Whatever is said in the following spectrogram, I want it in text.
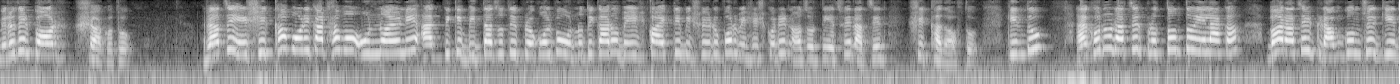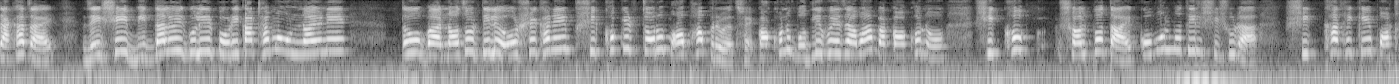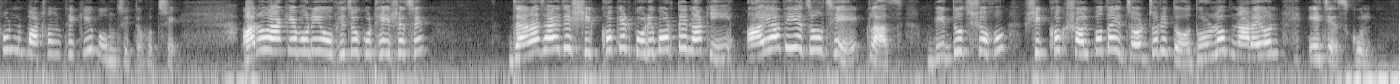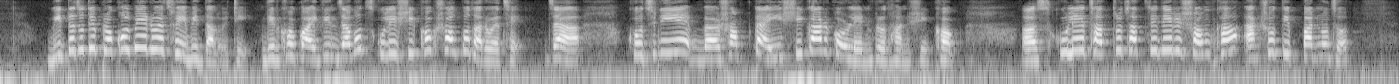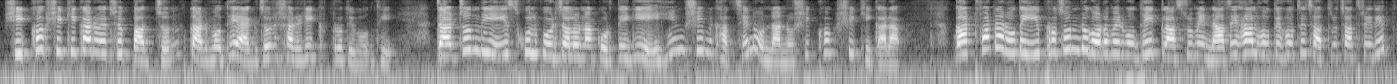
বিরতির পর স্বাগত। রাজ্যে শিক্ষা পরিকাঠামো উন্নয়নে একদিকে বিদ্যাজ্যোতি প্রকল্প অন্যদিকে আরও বেশ কয়েকটি বিষয়ের উপর বিশেষ করে নজর দিয়েছে রাজ্যের শিক্ষা দপ্তর কিন্তু এখনও রাজ্যের প্রত্যন্ত এলাকা বা রাজ্যের গ্রামগঞ্জে গিয়ে দেখা যায় যে সেই বিদ্যালয়গুলির পরিকাঠামো উন্নয়নে তো নজর দিলেও সেখানে শিক্ষকের চরম অভাব রয়েছে। কখনো বদলি হয়ে যাওয়া বা কখনো শিক্ষক স্বল্পতায় কোমলমতির শিশুরা শিক্ষা থেকে, পঠন পাঠন থেকে বঞ্চিত হচ্ছে। আরও এক এমনই অভিযোগ উঠে এসেছে। জানা যায় যে শিক্ষকের পরিবর্তে নাকি আয়া দিয়ে চলছে ক্লাস। বিদ্যুৎ সহ শিক্ষক স্বল্পতায় জর্জরিত দুর্লভ নারায়ণ এইচ স্কুল। বিদ্যাজ্যোতি প্রকল্পে রয়েছে এই বিদ্যালয়টি। দীর্ঘ কয়েকদিন যাবৎ স্কুলে শিক্ষক স্বল্পতা রয়েছে, যা খোঁজ নিয়ে সবটাই স্বীকার করলেন প্রধান শিক্ষক। স্কুলে ছাত্রছাত্রীদের সংখ্যা একশো তিপ্পান্ন জন। শিক্ষক, শিক্ষিকা রয়েছে পাঁচজন, তার মধ্যে একজন শারীরিক প্রতিবন্ধী। চারজন দিয়ে স্কুল পরিচালনা করতে গিয়ে হিমশিম খাচ্ছেন অন্যান্য শিক্ষক, শিক্ষিকারা। কাঠফাটা রোদে প্রচণ্ড গরমের মধ্যে ক্লাসরুমে নাজেহাল হতে হচ্ছে ছাত্রছাত্রীদের।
